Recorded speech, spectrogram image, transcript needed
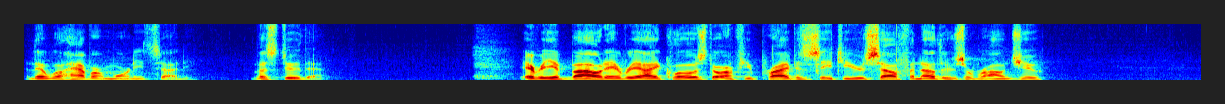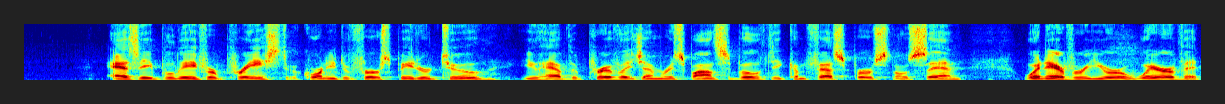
And then we'll have our morning study. Let's do that. Every head bowed, every eye closed, offer you privacy to yourself and others around you. As a believer priest, according to 1 Peter 2, you have the privilege and responsibility to confess personal sin whenever you're aware of it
